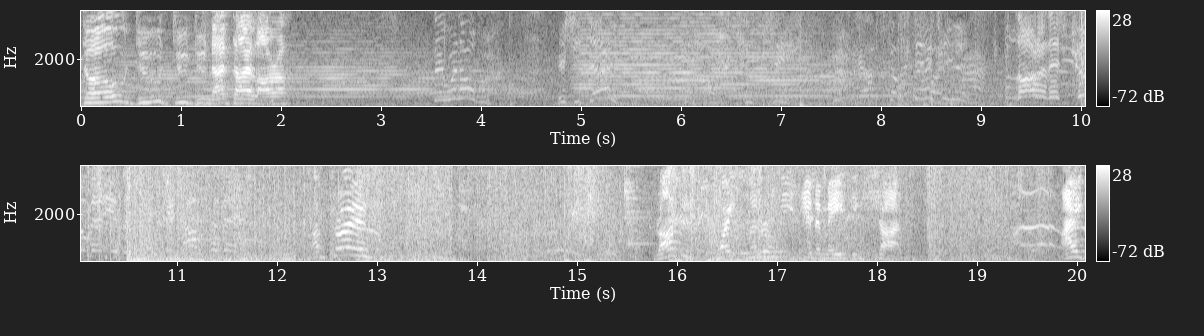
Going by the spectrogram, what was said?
Do, do, do, do not die, Lara. They went over! Is she dead? Is! Lara, there's too many of them. Get out of there! I'm trying. Roth is quite literally an amazing shot. I.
